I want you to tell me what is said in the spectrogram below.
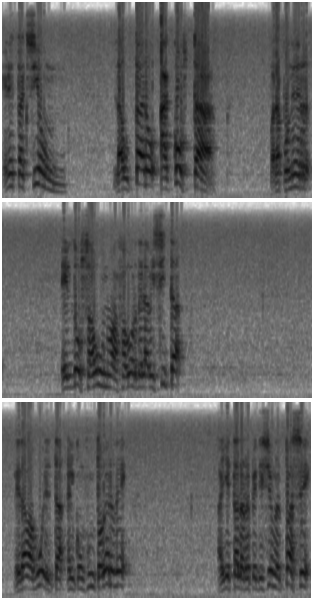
en esta acción Lautaro Acosta para poner el 2 a 1 a favor de la visita. Le daba vuelta el conjunto verde. Ahí está la repetición, el pase.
